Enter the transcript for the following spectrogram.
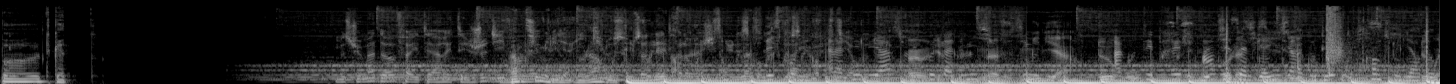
Podcast. Monsieur Madoff a été arrêté jeudi 26 par le millions de dollars qui le d'être à l'origine d'une escroquerie à la milliards DIA sur le quota de 1,9 10 milliards d'euros a coûté près de de 1 Dieselgate a coûté plus de 30 milliards d'euros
